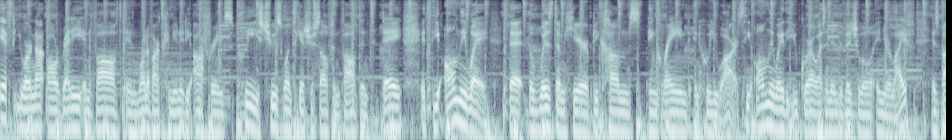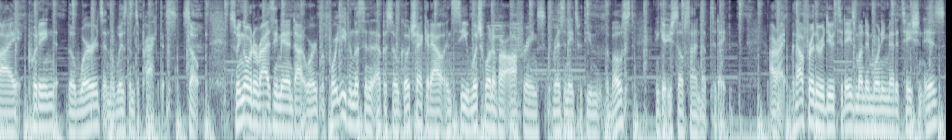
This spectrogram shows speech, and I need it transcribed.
If you are not already involved in one of our community offerings, please choose one to get yourself involved in today. It's the only way that the wisdom here becomes ingrained in who you are. It's the only way that you grow as an individual in your life is by putting the words and the wisdom to practice. So, swing over to risingman.org before you even listen to the episode, go check it out and see which one of our offerings resonates with you the most and get yourself signed up today. All right, without further ado, today's Monday morning meditation is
